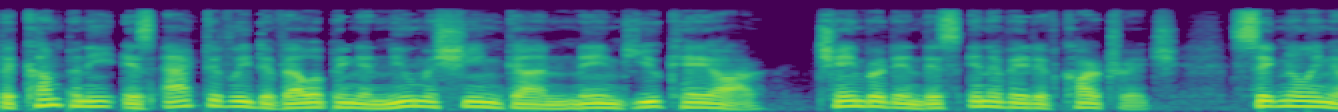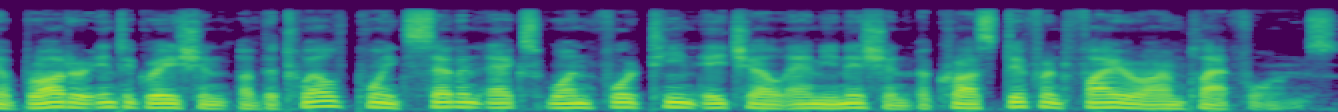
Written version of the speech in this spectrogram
the company is actively developing a new machine gun named UKR, chambered in this innovative cartridge, signaling a broader integration of the 12.7x 114 HL ammunition across different firearm platforms.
